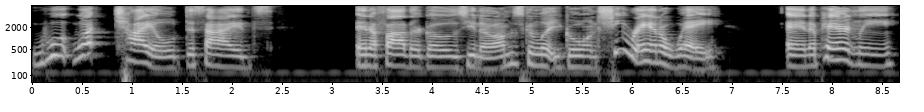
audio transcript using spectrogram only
Wh- what child decides and a father goes, you know, I'm just going to let you go on? She ran away. And apparently,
